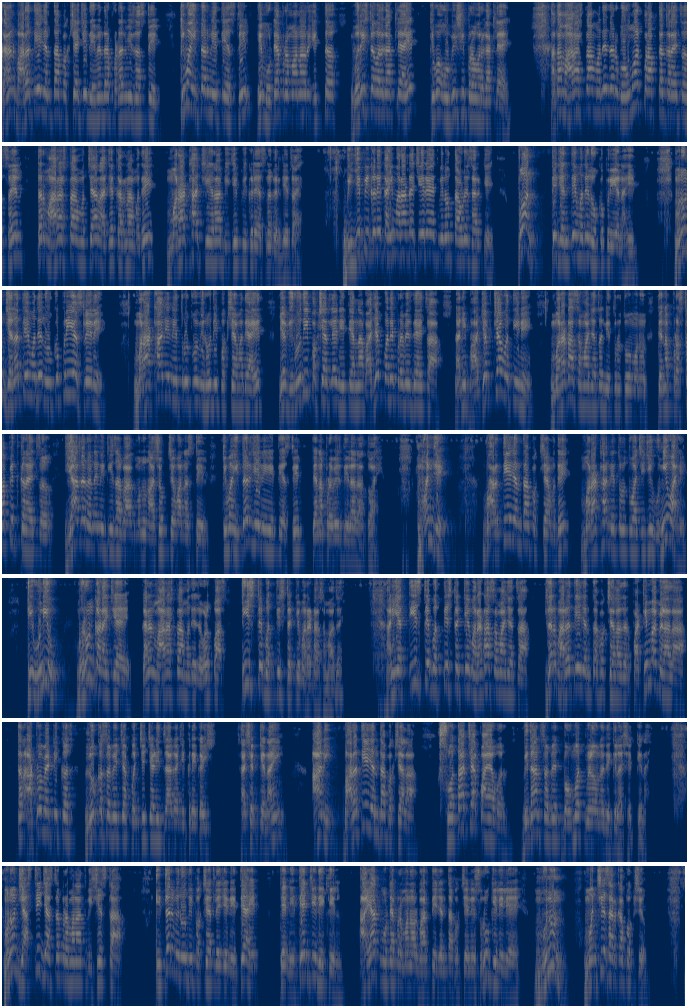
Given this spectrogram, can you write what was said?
कारण भारतीय जनता पक्षाचे देवेंद्र फडणवीस असतील किंवा इतर नेते असतील हे मोठ्या प्रमाणावर एक तर वरिष्ठ वर्गातले आहेत किंवा ओबीसी प्रवर्गातले आहेत. आता महाराष्ट्रामध्ये जर बहुमत प्राप्त करायचं असेल तर महाराष्ट्राच्या राजकारणामध्ये मराठा चेहरा बीजेपीकडे असणं गरजेचं आहे. बीजेपीकडे काही मराठा चेहरे आहेत विनोद तावडे सारखे. पण ते जनतेमध्ये लोकप्रिय नाहीत. म्हणून जनतेमध्ये लोकप्रिय असलेले मराठा जे नेतृत्व विरोधी पक्षामध्ये आहेत या विरोधी पक्षातल्या नेत्यांना भाजपमध्ये प्रवेश द्यायचा आणि भाजपच्या वतीने मराठा समाजाचं नेतृत्व म्हणून त्यांना प्रस्थापित करायचं या रणनीतीचा भाग म्हणून अशोक चव्हाण असतील किंवा इतर जे नेते असतील त्यांना प्रवेश दिला जातो आहे. म्हणजे भारतीय जनता पक्षामध्ये मराठा नेतृत्वाची जी उणीव आहे ती उणीव भरून काढायची आहे. कारण महाराष्ट्रामध्ये जवळपास तीस ते बत्तीस टक्के मराठा समाज आहे. आणि या तीस ते बत्तीस टक्के मराठा समाजाचा जर भारतीय जनता पक्षाला जर पाठिंबा मिळाला तर ऑटोमॅटिकच लोकसभेच्या पंचेचाळीस जागा जिंकणे काही अशक्य नाही. आणि भारतीय जनता पक्षाला स्वतःच्या पायावर विधानसभेत बहुमत मिळवणं देखील अशक्य नाही. म्हणून जास्तीत जास्त प्रमाणात विशेषतः इतर विरोधी पक्षातले जे नेते आहेत त्या नेत्यांची देखील आयात मोठ्या प्रमाणावर भारतीय जनता पक्षाने सुरू केलेली आहे. म्हणून मनसेसारखा पक्ष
